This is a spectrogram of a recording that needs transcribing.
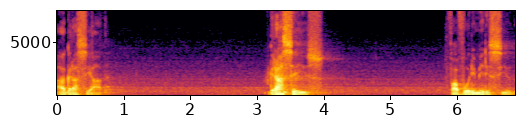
agraciada. Graça é isso favor imerecido.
